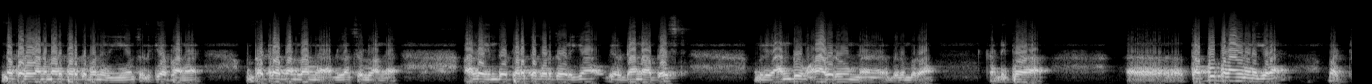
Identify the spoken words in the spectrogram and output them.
என்ன பரவாயில்ல அந்த மாதிரி படத்தை பண்ணிருக்கீங்கன்னு சொல்லி கேட்பாங்க. பெட்டரா பண்ணலாமே அப்படிலாம் சொல்லுவாங்க. அதில் இந்த படத்தை பொறுத்த வரைக்கும் டன் ஆர் பெஸ்ட் உங்களுடைய அன்பும் ஆதரவும் விரும்புகிறோம் கண்டிப்பா தப்பு பண்ணாங்கன்னு நினைக்கிறேன். பட்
